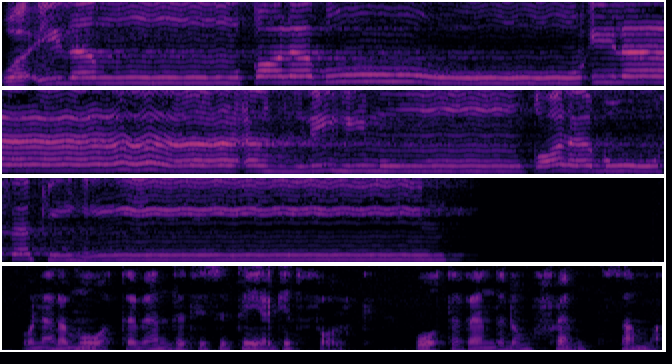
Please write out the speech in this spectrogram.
وإذا انقلبوا إلى أهلهم انقلبوا فكهين Och när de återvände till sitt eget folk återvände de skämtsamma.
